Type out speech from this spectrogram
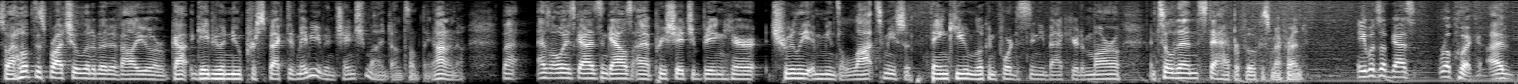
So I hope this brought you a little bit of value or got, gave you a new perspective, maybe even changed your mind on something. I don't know. But as always, guys and gals, I appreciate you being here. Truly, it means a lot to me. So thank you. I'm looking forward to seeing you back here tomorrow. Until then, stay hyper focused, my friend. Hey, what's up, guys? Real quick, I've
